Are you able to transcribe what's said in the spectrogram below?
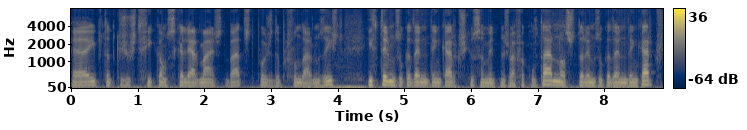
eh, e, portanto, que justificam, se calhar, mais debates depois de aprofundarmos isto e de termos o caderno de encargos que o Samento nos vai facultar. Nós estudaremos o caderno de encargos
